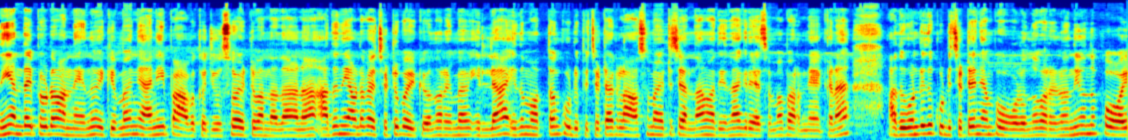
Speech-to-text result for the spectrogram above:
നീ എന്താ ഇപ്പോൾ ഇവിടെ വന്നേന്ന്? ചോദിക്കുമ്പോൾ ഞാൻ ഈ പാവക്ക ജ്യൂസുമായിട്ട് വന്നതാണ്. അത് നീ അവിടെ വെച്ചിട്ട് പോയിക്കോ? എന്ന് പറയുമ്പോൾ ഇല്ല ഇത് മൊത്തം കുടിപ്പിച്ചിട്ട് ആ ഗ്ലാസ്സുമായിട്ട് ചെന്നാൽ മതി എന്നാ ഗ്രേസമ്മ പറഞ്ഞേക്കണേ. അതുകൊണ്ട് ഇത് കുടിച്ചിട്ടേ ഞാൻ പോകുള്ളൂ എന്ന് പറയുന്നു. നീ ഒന്ന് പോയ?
